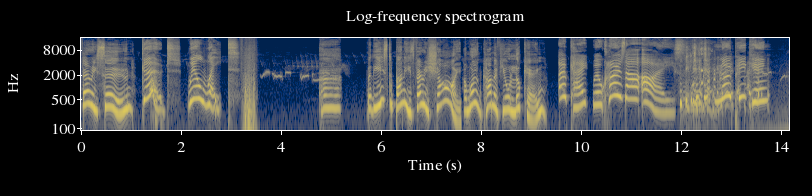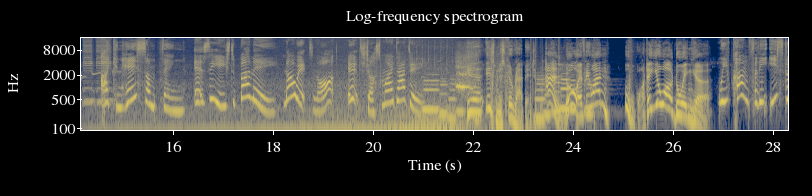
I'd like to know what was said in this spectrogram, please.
Very soon. Good. We'll wait. Uh, but the Easter Bunny is very shy and won't come if you're looking. Okay, we'll close our eyes. no peeking. I can hear something. It's the Easter Bunny. No, it's not. It's just my daddy. Here is Mr. Rabbit. Hello, everyone. What are you all doing here? We've come on for the Easter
